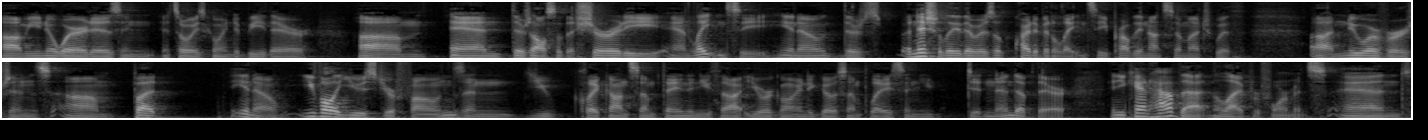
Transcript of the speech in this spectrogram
Um, you know where it is, and it's always going to be there. Um, and there's also the surety and latency. You know, there's initially there was a, quite a bit of latency, probably not so much with uh, newer versions, um, but you know, you've all used your phones and you click on something and you thought you were going to go someplace and you didn't end up there, and you can't have that in the live performance. And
